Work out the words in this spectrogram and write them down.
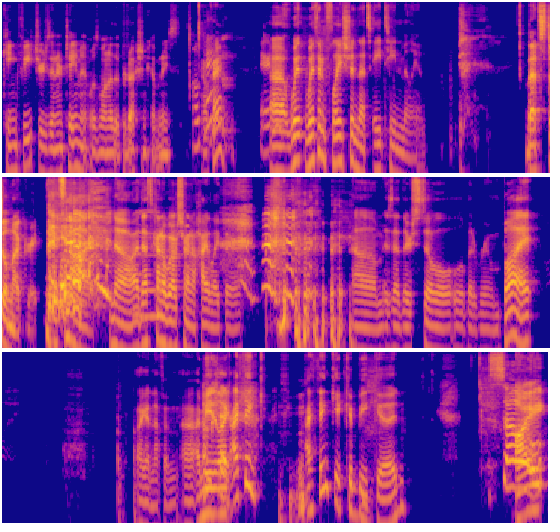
King Features Entertainment was one of the production companies. Okay. Okay. Uh, with with inflation, that's 18 million. That's still not great. It's not. No, that's kind of what I was trying to highlight there. Um, is that there's still a little bit of room, but I got nothing. Uh, I mean, like I think I think it could be good. so I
